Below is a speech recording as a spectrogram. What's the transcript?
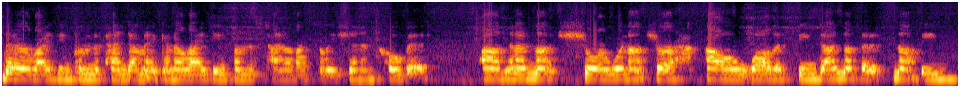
that are arising from the pandemic and arising from this time of isolation and COVID. Um, and I'm not sure, we're not sure how well that's being done. Not that it's not being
